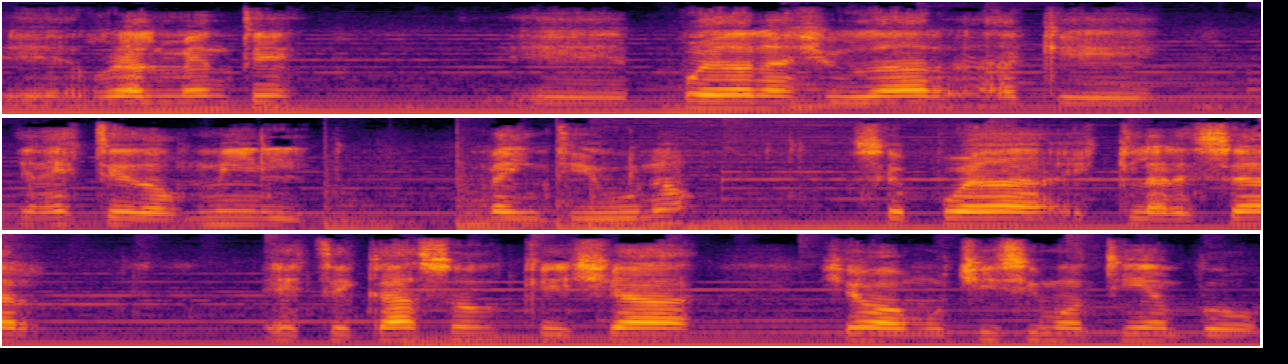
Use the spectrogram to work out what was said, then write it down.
eh, realmente eh, puedan ayudar a que en este 2021 se pueda esclarecer este caso que ya lleva muchísimo tiempo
